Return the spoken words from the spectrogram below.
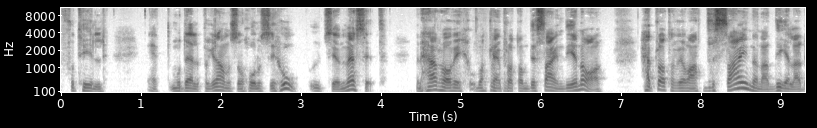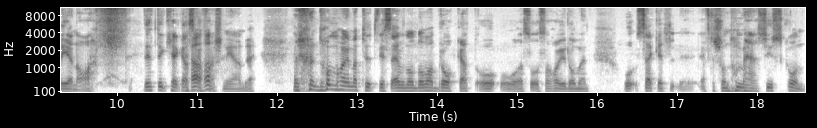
få till ett modellprogram som hålls ihop utseendemässigt. Men här har vi, och man kan ju prata om design-DNA. Här pratar vi om att designerna delar DNA. Det tycker jag är ganska ja. fascinerande. De har ju naturligtvis, även om de har bråkat och, och så, så har ju de en, och säkert eftersom de är syskon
